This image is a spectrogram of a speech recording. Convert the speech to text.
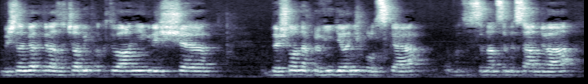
myšlenka, která začala být aktuální, když došlo na první dělení Polska v roce 1772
